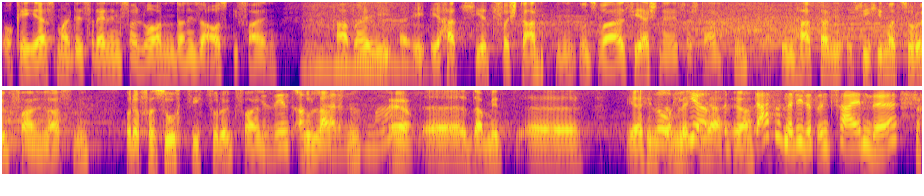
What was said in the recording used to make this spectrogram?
okay, erstmal das Rennen verloren, dann ist er ausgefallen. Aber er, er hat es jetzt verstanden, und zwar sehr schnell verstanden, und hat dann sich immer zurückfallen lassen oder versucht, sich zurückfallen zu lassen, äh, damit äh, er hinterm so, Leclerc. Ja. Das ist natürlich das Entscheidende.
